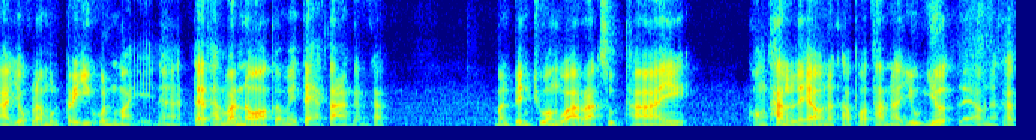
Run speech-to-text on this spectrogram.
นายกรัฐมนตรีคนใหม่นะฮะแต่ท่านวันนอก็ไม่แตกต่างกันครับ มันเป็นช่วงวาระสุดท้าย ของท่านแล้วนะครับ เพราะท่านอายุเยอะแล้วนะครับ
